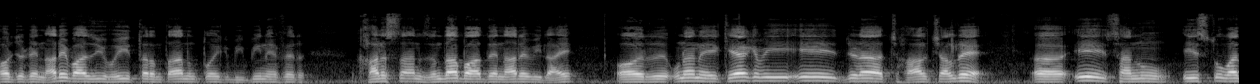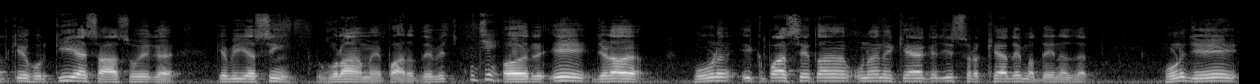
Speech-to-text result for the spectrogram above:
ਔਰ ਜਿਹੜੇ ਨਾਅਰੇਬਾਜ਼ੀ ਹੋਈ ਤਰਨਤਾਰਨ ਤੋਂ ਇੱਕ ਬੀਬੀ ਨੇ ਫਿਰ ਖਾਲਿਸਤਾਨ ਜ਼ਿੰਦਾਬਾਦ ਦੇ ਨਾਅਰੇ ਵੀ ਲਾਏ ਔਰ ਉਹਨਾਂ ਨੇ ਇਹ ਕਿਹਾ ਕਿ ਵੀ ਇਹ ਜਿਹੜਾ ਹਾਲ ਚੱਲ ਰਿਹਾ ਹੈ ਇਹ ਸਾਨੂੰ ਇਸ ਤੋਂ ਵੱਧ ਕੇ ਹੋਰ ਕੀ ਅਹਿਸਾਸ ਹੋਏਗਾ ਕਿ ਵੀ ਅਸੀਂ ਗੁਲਾਮ ਹੈ ਭਾਰਤ ਦੇ ਵਿੱਚ ਔਰ ਇਹ ਜਿਹੜਾ ਹੁਣ ਇੱਕ ਪਾਸੇ ਤਾਂ ਉਹਨਾਂ ਨੇ ਕਿਹਾ ਕਿ ਜੀ ਸੁਰੱਖਿਆ ਦੇ ਮੱਦੇਨਜ਼ਰ ਹੁਣ ਜੇ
